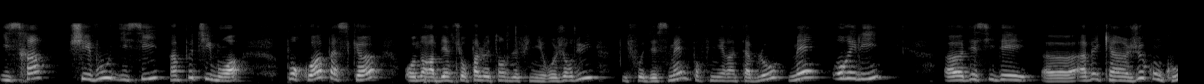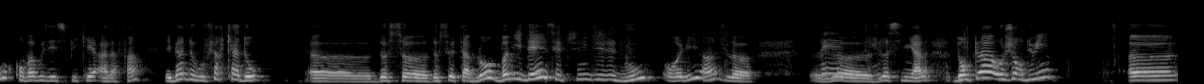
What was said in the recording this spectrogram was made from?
il sera chez vous d'ici un petit mois. Pourquoi? Parce que on n'aura bien sûr pas le temps de le finir aujourd'hui. Il faut des semaines pour finir un tableau. Mais Aurélie a décidé, euh, avec un jeu concours qu'on va vous expliquer à la fin, eh bien, de vous faire cadeau euh, de, ce, tableau. Bonne idée, c'est une idée de vous, Aurélie. Hein, je le, signale. Donc là, aujourd'hui, euh,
